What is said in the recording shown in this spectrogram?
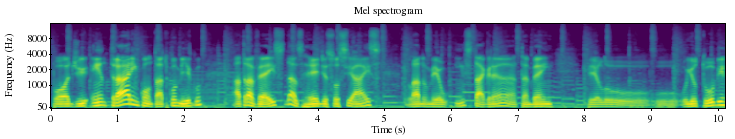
pode entrar em contato comigo através das redes sociais, lá no meu Instagram, também pelo o, o YouTube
